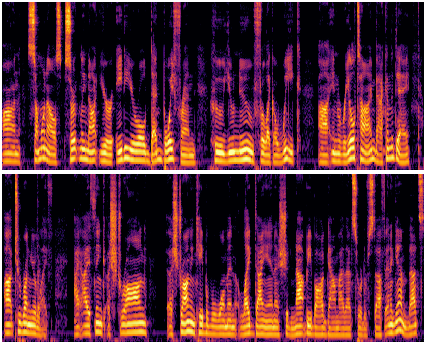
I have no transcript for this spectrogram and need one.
on someone else, certainly not your 80 year old dead boyfriend who you knew for like a week uh, in real time back in the day uh, to run your life. I, I think a strong a strong and capable woman like Diana should not be bogged down by that sort of stuff. And again, that's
